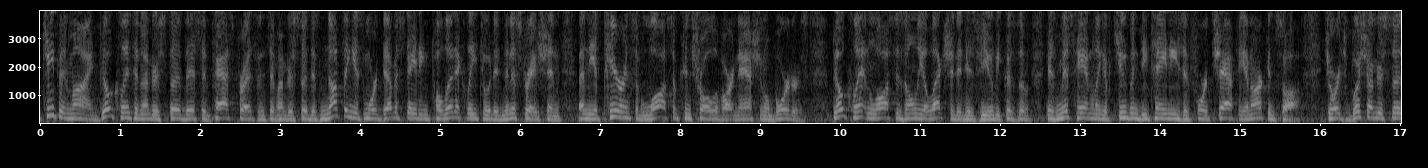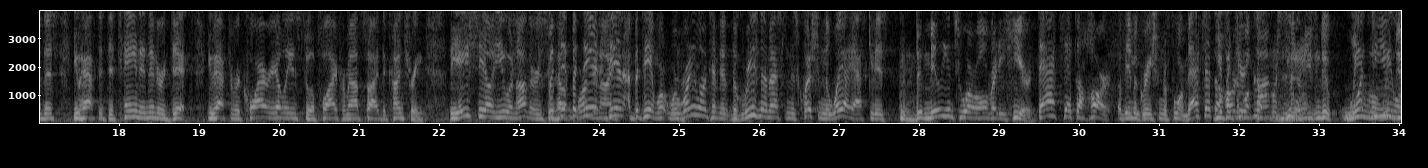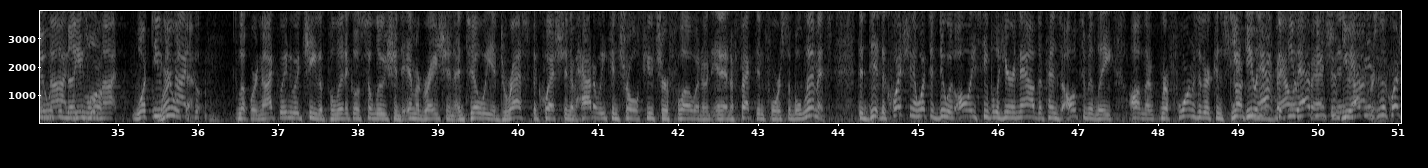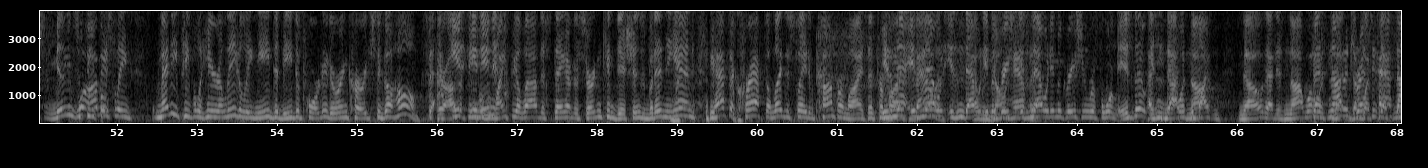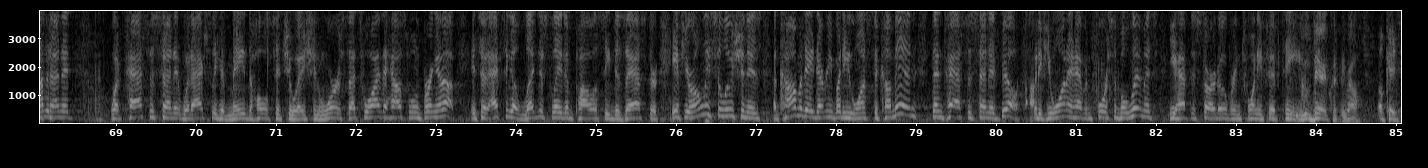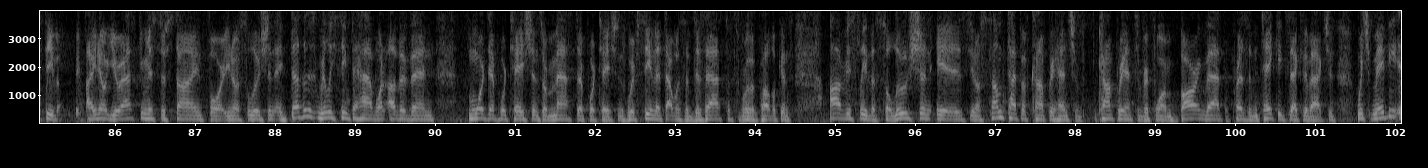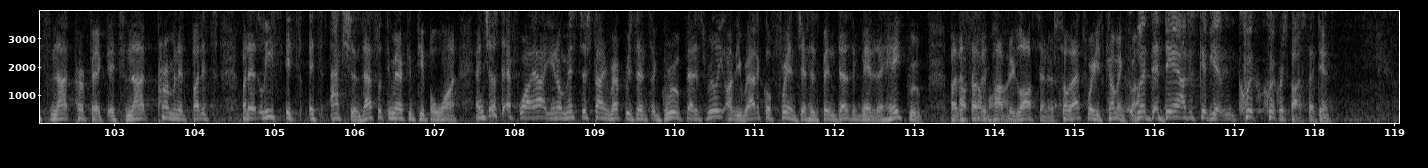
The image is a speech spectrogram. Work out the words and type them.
Keep in mind, Bill Clinton understood this and past presidents have understood this. Nothing is more devastating politically to an administration than the appearance of loss of control of our national borders. Bill Clinton lost his only election, in his view, because of his mishandling of Cuban detainees at Fort Chaffee in Arkansas. George Bush understood this. You have to detain and interdict. You have to require aliens to apply from outside the country. The ACLU and others who But, Dan, helped but Dan, organize... Dan, but Dan, we're, we're running low on time. The reason I'm asking this question, the way I ask it is, the millions who are already here, that's at the heart of immigration reform. That's at the Yeah, heart of what Congress has been refusing to do. What do you do with the millions we who will are... not- What do you do with them? Look, we're not going to achieve a political solution to immigration until we address the question of how do we control future flow and, and affect enforceable limits. The, the question of what to do with all these people here now depends ultimately on the reforms that are Do you, constructed do you have, do you have the answer? Do you have the answer to the question? Millions of well, people. obviously, many people here illegally need to be deported or encouraged to go home. There are other In- people in- who might be allowed to stay under certain conditions, but in the end, you have to craft a legislative compromise that provides Isn't that, isn't that balance. what, isn't that what immigration isn't that. what immigration reform is though? Isn't that That's what the not, Bible No, that is not what That's was not that- addressing- What that's passed not the a- Senate. What passed the Senate would actually have made the whole situation worse. That's why the House won't bring it up. It's a, actually a legislative policy disaster. If your only solution is accommodate everybody who wants to come in, then pass the Senate bill. But if you want to have enforceable limits, you have to start over in 2015. Very quickly, Ralph. Okay, Steve, I know you're asking Mr. Stein for, you know, a solution. It doesn't really seem to have one other than more deportations or mass deportations. We've seen that that was a disaster for the Republicans. Obviously, the solution is, you know, some type of comprehensive, comprehensive reform. Barring that, the president take executive action, which maybe it's not perfect, it's not permanent, but it's, but at least it's, it's action. That's what the American people want. And just FYI, you know, Mr. Stein represents a group that is really on the radical fringe. It has been designated a hate group by the Oh, Southern. Poverty Law Center. So that's where he's coming from. Well, Dan, I'll just give you a quick, quick response to that, Dan.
